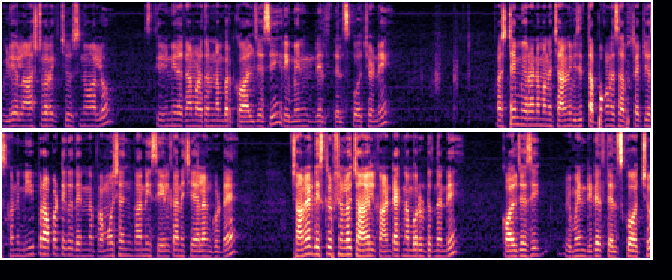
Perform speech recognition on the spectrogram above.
వీడియో లాస్ట్ వరకు చూసిన వాళ్ళు స్క్రీన్ మీద కనబడుతున్న నెంబర్ కాల్ చేసి రిమైనింగ్ డీటెయిల్స్ తెలుసుకోవచ్చండి. ఫస్ట్ టైం ఎవరైనా మన ఛానల్ విజిట్ తప్పకుండా సబ్స్క్రైబ్ చేసుకోండి మీ ప్రాపర్టీకి ఏదైనా ప్రమోషన్ కానీ సేల్ కానీ చేయాలనుకుంటే ఛానల్ డిస్క్రిప్షన్లో ఛానల్ కాంటాక్ట్ నెంబర్ ఉంటుందండి. కాల్ చేసి రిమైనింగ్ డీటెయిల్స్ తెలుసుకోవచ్చు.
